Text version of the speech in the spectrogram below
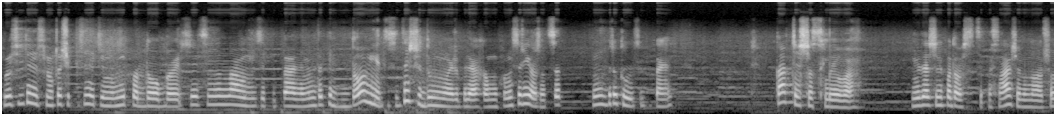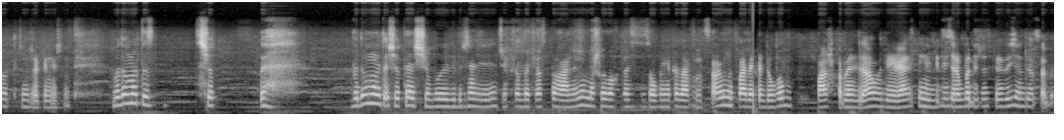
Вичительний смакочок пісень, який мені подобається. Я це ненавиджу це питання. Вони такі довгі, ти сидиш думаєш, бляха. Ну серйозно, це не дратує це питання. Катя щаслива. Мені навіть не подобається цей персонаж, я думала, що таким же, звісно. Ви думаєте, що. Ви думаєте, що те, що ви відрізняєте від інших, робить вас поганим? Ну, можливо, хтось зовні казав вам це, не падайте духом, ваш потенціал, удивляйте, не бійтеся робити щось фізичне для себе.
